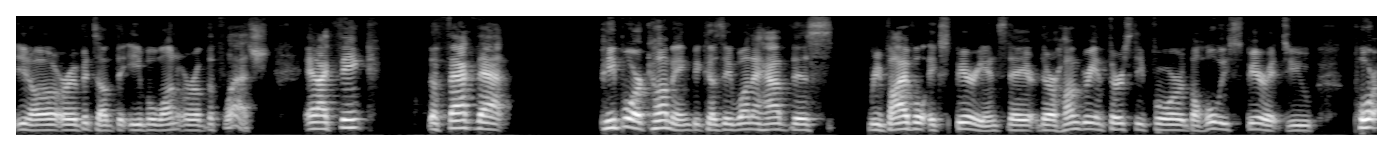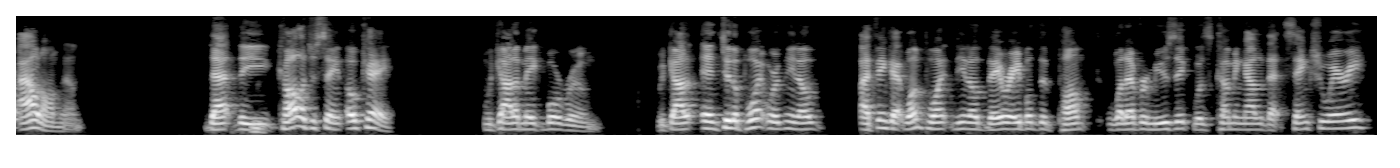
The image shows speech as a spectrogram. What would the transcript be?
you know, or if it's of the evil one or of the flesh. And I think the fact that people are coming because they want to have this revival experience. They they're hungry and thirsty for the Holy Spirit to pour out on them. That the mm-hmm. college is saying, okay, we got to make more room. We got and to the point where you know, I think at one point you know they were able to pump whatever music was coming out of that sanctuary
